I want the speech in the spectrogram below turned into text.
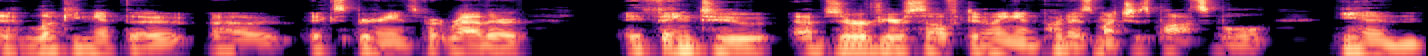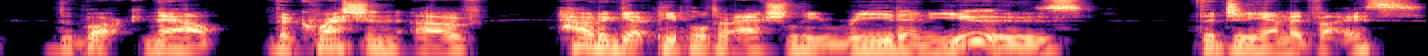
uh, looking at the uh, experience, but rather a thing to observe yourself doing and put as much as possible in the book. Now, the question of how to get people to actually read and use the GM advice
